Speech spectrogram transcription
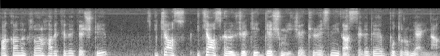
Bakanlıklar harekete geçti. İki, as iki asgari ücreti geçmeyecek. Resmi gazetede de bu durum yayınlandı.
